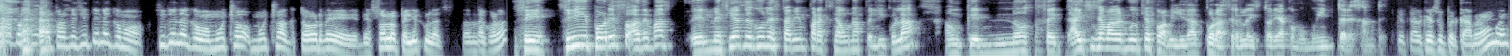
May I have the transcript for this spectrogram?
No, porque, porque sí tiene como, sí tiene como mucho, mucho actor de, de solo películas, ¿estás de acuerdo? Sí, sí, por eso, además, el Mesías de Dune está bien para que sea una película, aunque no sé, ahí sí se va a ver mucho su habilidad por hacer la historia como muy interesante. ¿Qué tal que es súper cabrón, güey?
